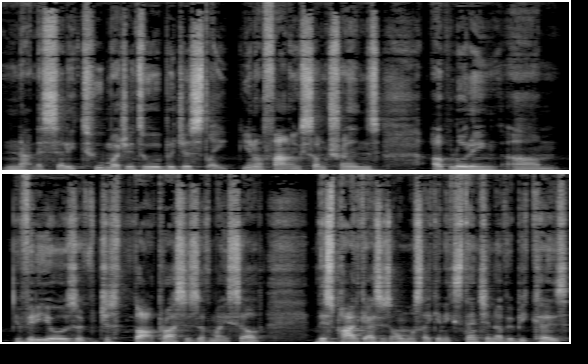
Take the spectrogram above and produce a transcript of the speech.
not necessarily too much into it, but just like, you know, following some trends uploading um, videos of just thought process of myself. This podcast is almost like an extension of it because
